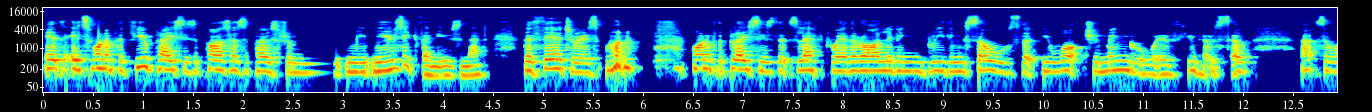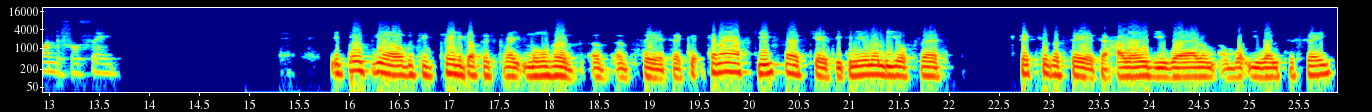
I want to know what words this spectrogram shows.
it's it's one of the few places apart i suppose from music venues and that the theatre is one one of the places that's left where there are living breathing souls that you watch and mingle with you know so that's a wonderful thing you both, you know, obviously clearly got this great love of, of, of theatre. C- can I ask you first, Josie, can you remember your first trip to the theatre, how old you were and, and what you went to see?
